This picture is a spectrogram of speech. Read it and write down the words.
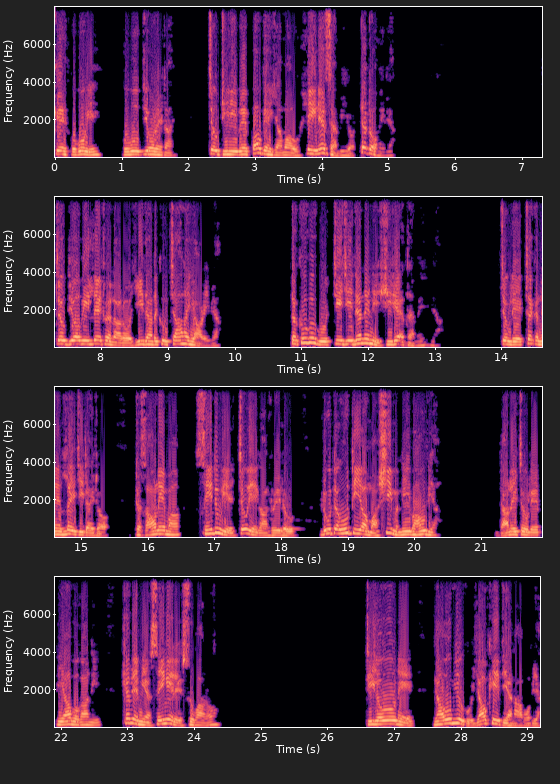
ကဲဘိုးဘိုးရေဘိုးဘိုးပြောတဲ့အတိုင်းကျုပ်ဒီနေ့ပဲပောက်ကန်ရာမကိုလှိန်နဲ့ဆန်ပြီးတော့တက်တော်မယ်ဗျာကျုပ်ပြောပြီးလှည့်ထွက်လာတော့ရည်တံတစ်ခုကြားလိုက်ရတယ်ဗျာတခုခုကိုကြည်ကြည်နဲ့နဲ့နေရီတဲ့အတန်ပဲဗျာကျုပ်လည်းဖြက်ကနေလှည့်ကြည့်လိုက်တော့တစောင်းထဲမှာစင်းတူရဲ့ကျုပ်ရဲ့ကလွှဲလို့လူတဦးတယောက်မှရှိမနေပါဘူးဗျာဒါနဲ့ကျုပ်လည်းဖျားဘော်ကနေခက်မြက်မြက်ဆင်းခဲ့တယ်ဆိုပါတော့ဒီလိုနဲ့ညောင်ဦးမြို့ကိုရောက်ခဲ့ပြန်လာပေါ့ဗျာ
